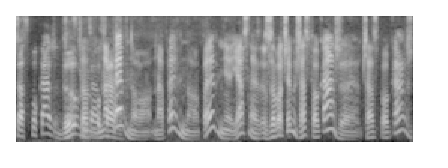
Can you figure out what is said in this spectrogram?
Czas pokaże. Był, Czas na pokaże. pewno, na pewno, pewnie, jasne. Zobaczymy, czas pokaże, czas pokaże.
